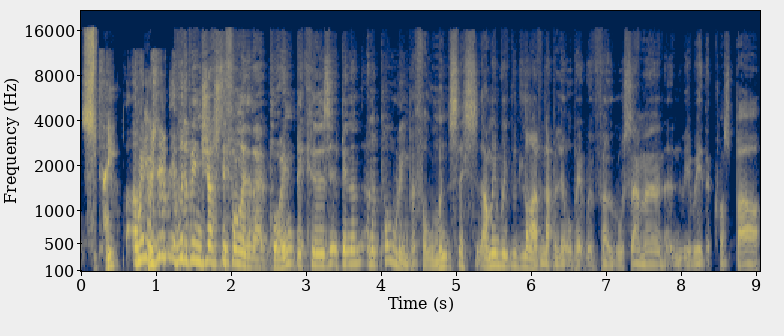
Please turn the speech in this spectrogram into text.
speech. I mean, it, was, it, would have been justified at that point because it had been an, an appalling performance. Let's, I mean, we, we livened up a little bit with Voglsammer and we hit the crossbar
